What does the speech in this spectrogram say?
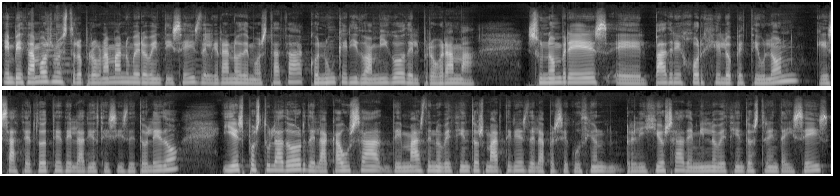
Empezamos nuestro programa número 26 del grano de mostaza con un querido amigo del programa. Su nombre es el padre Jorge López Teulón, que es sacerdote de la diócesis de Toledo y es postulador de la causa de más de 900 mártires de la persecución religiosa de 1936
